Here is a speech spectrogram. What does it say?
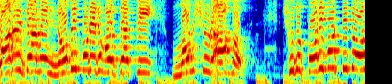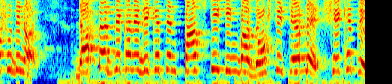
বারোই গ্রামের নবীপুরের হজযাত্রী মনসুর আহমদ। শুধু পরিবর্তিত ওষুধই নয় ডাক্তার যেখানে লিখেছেন পাঁচটি কিংবা দশটি ট্যাবলেট, সেক্ষেত্রে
